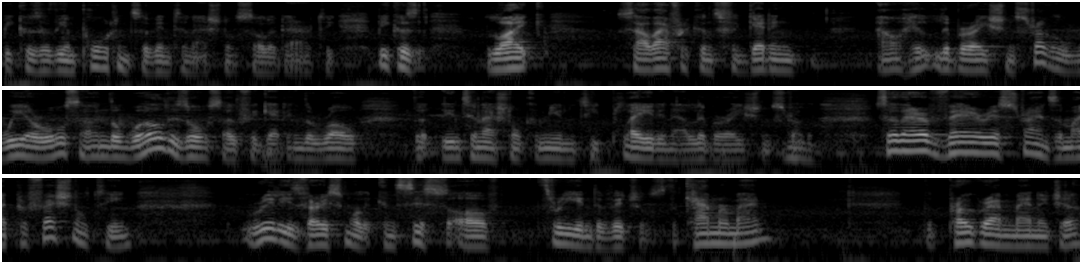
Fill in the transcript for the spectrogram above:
because of the importance of international solidarity. Because, like South Africans forgetting our liberation struggle, we are also, and the world is also forgetting the role that the international community played in our liberation struggle. Mm. So there are various strands, and my professional team really is very small. It consists of three individuals the cameraman, the program manager,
